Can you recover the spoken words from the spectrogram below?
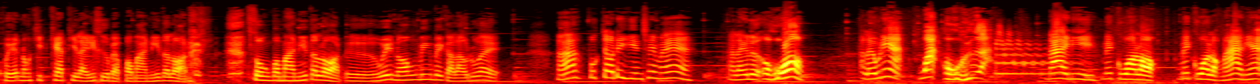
เควสน้องคิดแคททีไรนี่คือแบบประมาณนี้ตลอด ทรงประมาณนี้ตลอดเออเว้ยน้องวิ่งไปกับเราด้วย ฮะ พวกเจ้าได้ยินใช่ไหม อะไรเลยโอ้โหอะไรวะเนี่ยวะโอ้เฮือได้ดีไม่กลัวหรอกไม่กลัวหรอกนะอันเนี้ย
